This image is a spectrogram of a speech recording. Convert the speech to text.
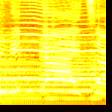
ชีวิตกายใจ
